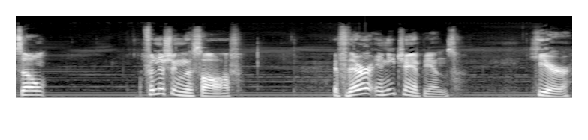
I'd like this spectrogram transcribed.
so finishing this off, if there are any champions here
